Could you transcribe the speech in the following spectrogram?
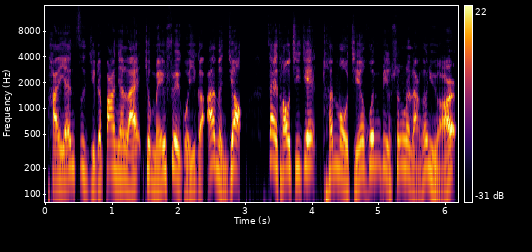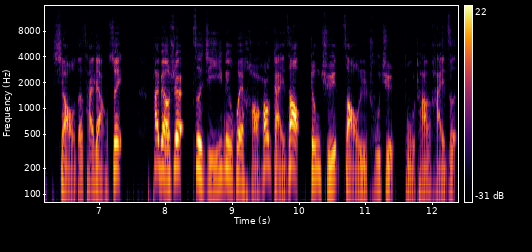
坦言自己这八年来就没睡过一个安稳觉。在逃期间，陈某结婚并生了两个女儿，小的才两岁。他表示自己一定会好好改造，争取早日出去补偿孩子。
